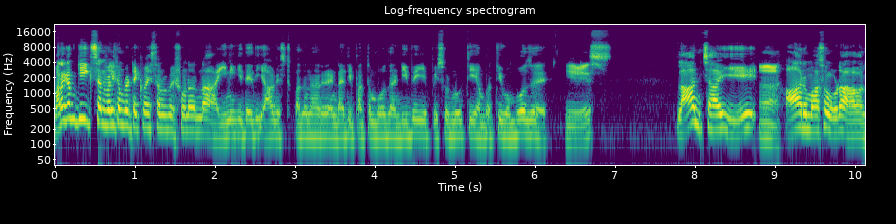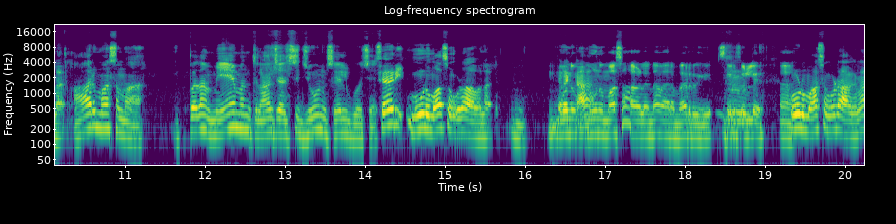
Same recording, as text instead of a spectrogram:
வணக்கம் geeks and welcome to tech wise Tamil பேசுவோம் நான் இன்னைக்கு தேதி ஆகஸ்ட் பதினாறு ரெண்டாயிரத்தி பத்தொம்போது அண்ட் இது எபிசோட் நூற்றி ஐம்பத்தி ஒம்பது. எஸ் லான்ச் ஆகி ஆறு மாதம் கூட ஆகலை. ஆறு மாசமா? இப்பதான் மே மந்த் லான்ச் ஆச்சு ஜூன் சேல் போச்சு. சரி மூணு மாதம் கூட ஆகலை. மூணு மாசம் ஆகலைன்னா வேற மாதிரி இருக்கு. சரி சொல்லு. மூணு மாதம் கூட ஆகலை.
